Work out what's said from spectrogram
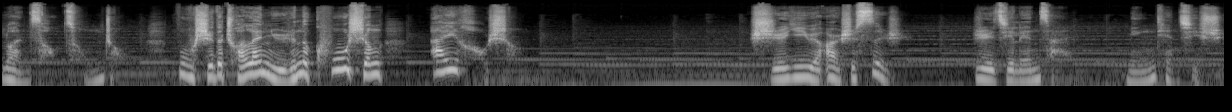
乱草丛中，不时的传来女人的哭声、哀嚎声。十一月二十四日，日记连载，明天继续。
